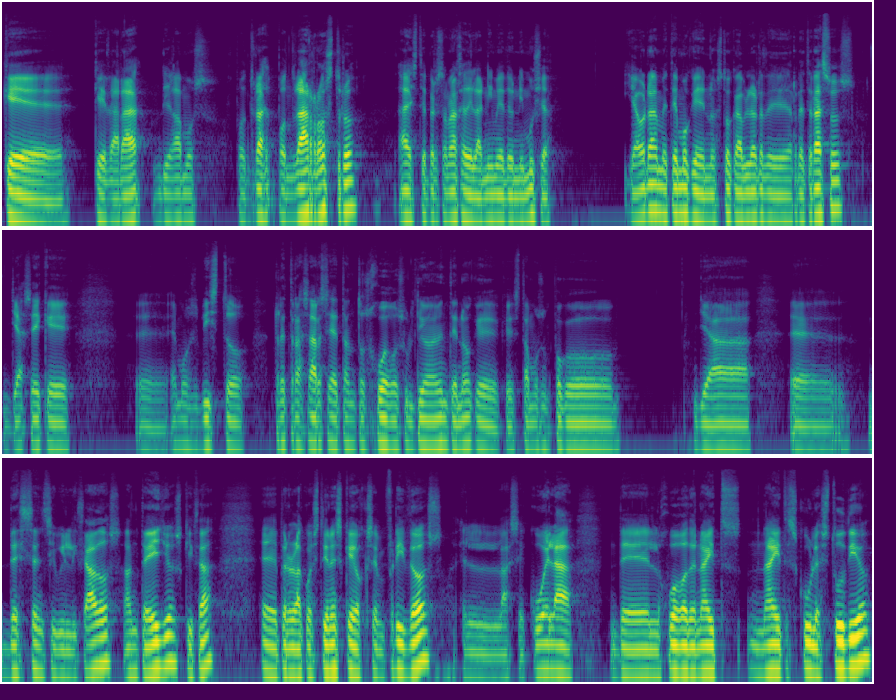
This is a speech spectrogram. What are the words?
que, que dará, digamos, pondrá, pondrá rostro a este personaje del anime de Onimusha. Y ahora me temo que nos toca hablar de retrasos. Ya sé que eh, hemos visto retrasarse tantos juegos últimamente, ¿no? Que, estamos un poco ya eh, desensibilizados ante ellos, quizá. Eh, pero la cuestión es que Oxenfree 2, el- la secuela del juego de Night, Night School Studio,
